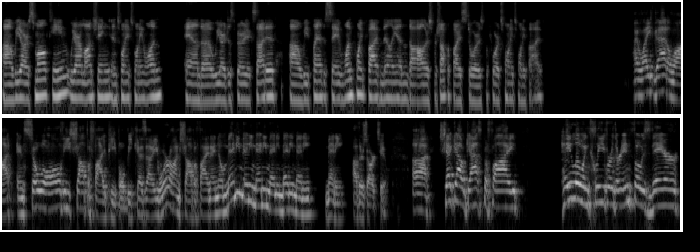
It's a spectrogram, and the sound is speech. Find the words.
Uh, we are a small team. We are launching in 2021 and uh, we are just very excited. Uh, we plan to save $1.5 million for Shopify stores before 2025. I like that a lot. And so will all these Shopify people because uh, we're on Shopify and I know many, many, many, many, many, many, many others are too. Uh, check out Gaspify, Halo and Cleaver. Their info is there.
